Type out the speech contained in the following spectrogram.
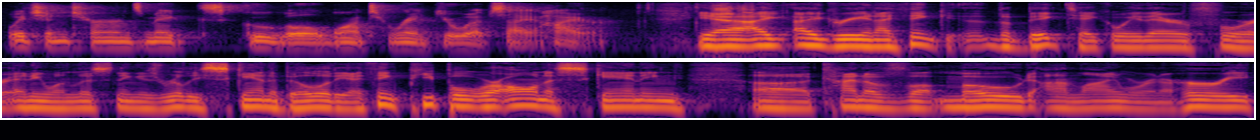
which in turns makes Google want to rank your website higher. Yeah, I, I, agree. And I think the big takeaway there for anyone listening is really scannability. I think people, we're all in a scanning uh, kind of uh, mode online. We're in a hurry.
